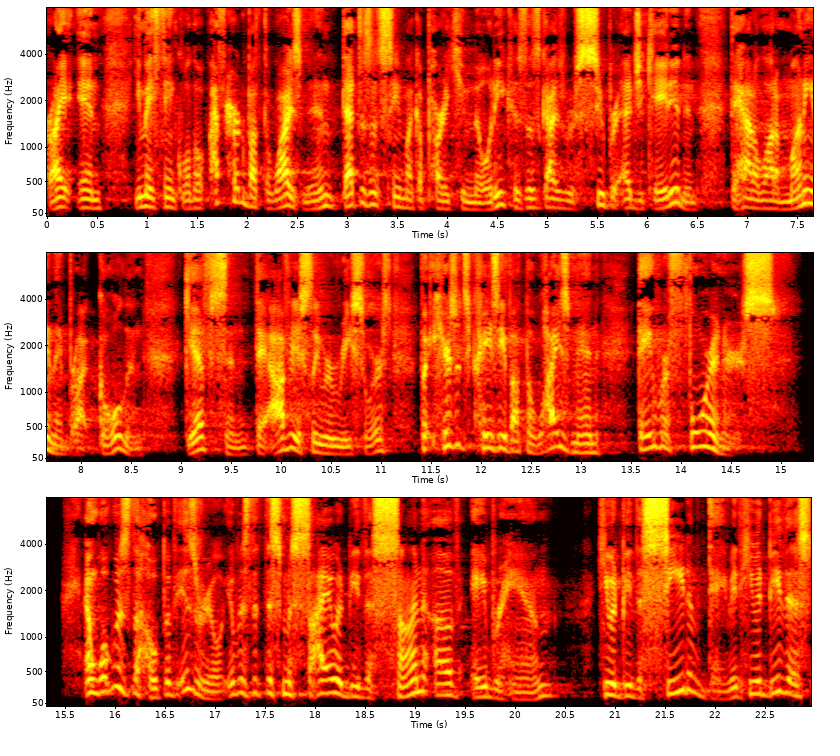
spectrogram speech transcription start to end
right? And you may think, well, I've heard about the wise men. That doesn't seem like a part of humility because those guys were super educated and they had a lot of money and they brought gold and gifts and they obviously were resourced. But here's what's crazy about the wise men they were foreigners. And what was the hope of Israel? It was that this Messiah would be the son of Abraham. He would be the seed of David. He would be this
